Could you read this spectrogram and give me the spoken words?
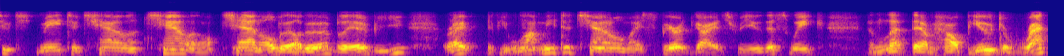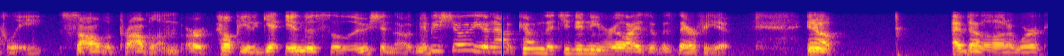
to me to channel channel channel blah blah blah, blah right? If you want me to channel my spirit guides for you this week and let them help you directly solve a problem or help you to get into solution mode, maybe show you an outcome that you didn't even realize it was there for you. You know, I've done a lot of work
